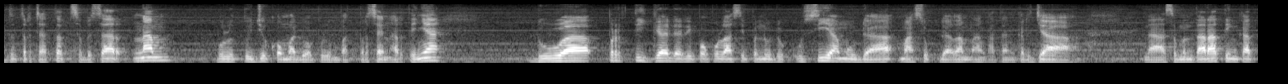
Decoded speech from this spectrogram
itu tercatat sebesar 67,24 persen. Artinya dua per tiga dari populasi penduduk usia muda masuk dalam angkatan kerja. Nah, sementara tingkat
